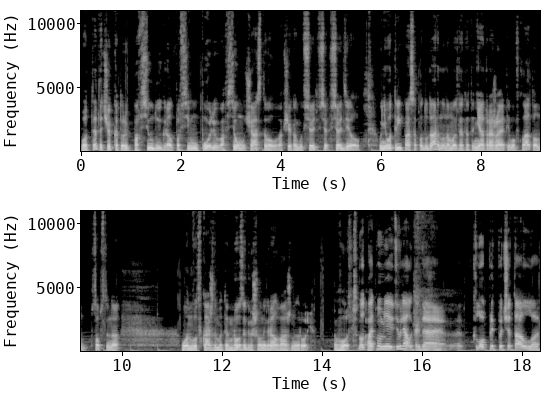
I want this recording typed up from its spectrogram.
Вот это человек, который повсюду играл, по всему полю, во всем участвовал, вообще как бы все, все, все делал. У него три паса под удар, но, на мой взгляд, это не отражает его вклад. Он, собственно, он вот в каждом этом розыгрыше он играл важную роль. Вот. Ну вот а... поэтому меня и удивляло, когда э, Клоп предпочитал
